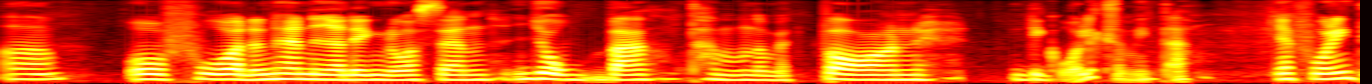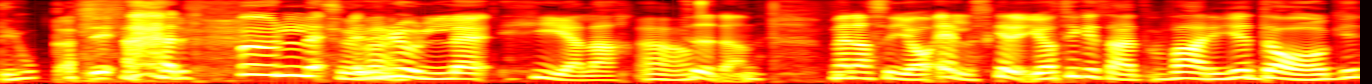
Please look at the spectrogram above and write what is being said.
ja. Och få den här nya diagnosen, jobba, ta hand om ett barn. Det går liksom inte. Jag får inte ihop det. Det är full Tyvärr. rulle hela Ja. tiden. Men alltså jag älskar det. Jag tycker så att varje dag,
